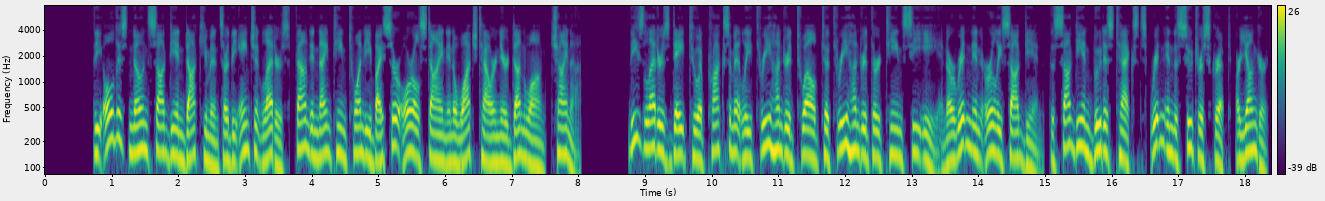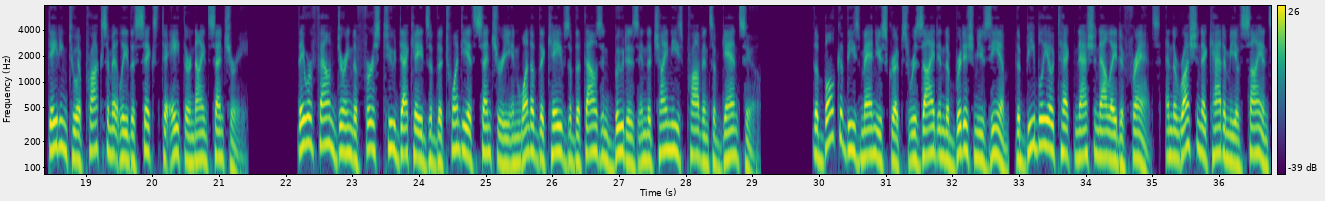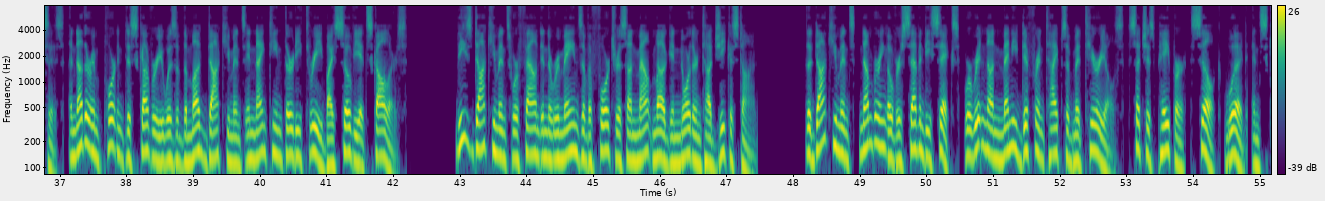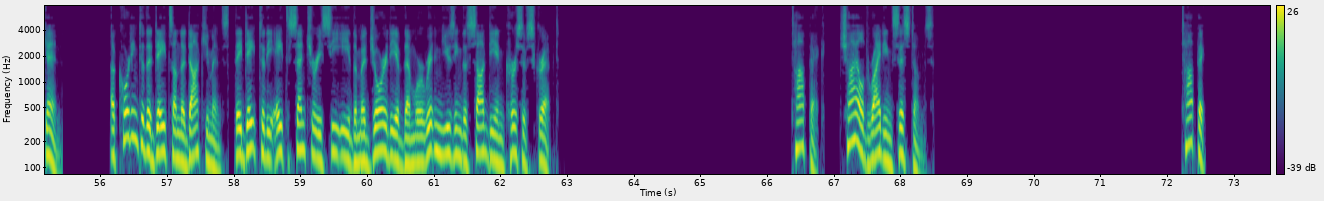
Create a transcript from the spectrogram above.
The oldest known Sogdian documents are the ancient letters, found in 1920 by Sir Aurel Stein in a watchtower near Dunhuang, China. These letters date to approximately 312 to 313 CE and are written in early Sogdian. The Sogdian Buddhist texts, written in the Sutra script, are younger, dating to approximately the 6th to 8th or 9th century. They were found during the first two decades of the 20th century in one of the caves of the Thousand Buddhas in the Chinese province of Gansu. The bulk of these manuscripts reside in the British Museum, the Bibliothèque nationale de France, and the Russian Academy of Sciences. Another important discovery was of the Mug documents in 1933 by Soviet scholars. These documents were found in the remains of a fortress on Mount Mug in northern Tajikistan. The documents, numbering over 76, were written on many different types of materials, such as paper, silk, wood, and skin. According to the dates on the documents, they date to the 8th century CE the majority of them were written using the Sogdian cursive script. Child writing systems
